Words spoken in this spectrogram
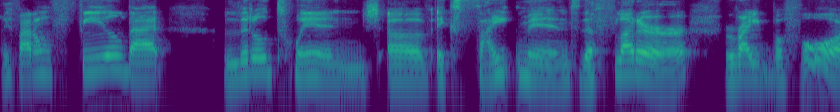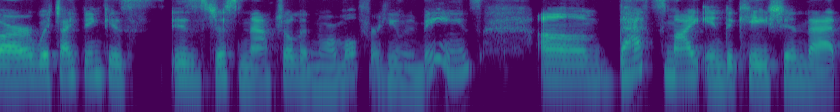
if I don't feel that little twinge of excitement, the flutter right before, which I think is is just natural and normal for human beings, um, that's my indication that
